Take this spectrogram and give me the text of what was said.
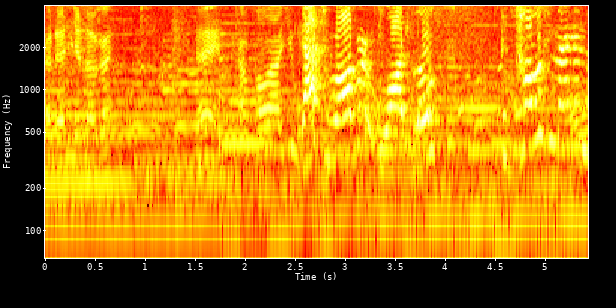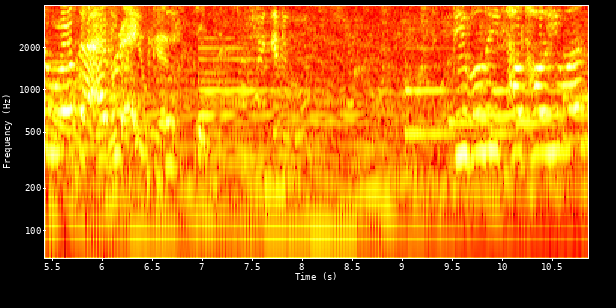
Ở đây nhìn lên. Hey, how tall you? That's Robert Wadlow, the tallest man in the world that ever existed. Do you believe how tall he was?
